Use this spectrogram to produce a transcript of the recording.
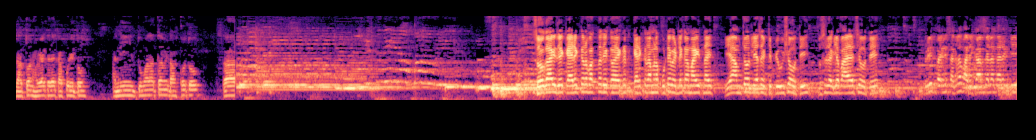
जातो आणि कापून येतो. आणि तुम्हाला आता मी दाखवतो का सो गाय जे कॅरेक्टर बघतात हे कॅरेक्टर आम्हाला कुठे भेटले काय माहीत नाही. हे आमच्यावर लिहायसाठी साईडची पियुषा होती दुसरे वेगळ्या बाहेरचे होते. प्रीत बाईने सगळं भारी काम केलं कारण की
